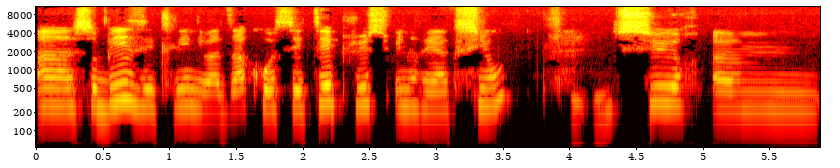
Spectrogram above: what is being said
Uh, so basically, nibaza ko c'était plus une réaction Mhm. sur um,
